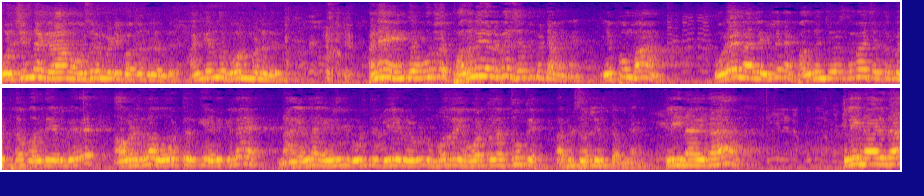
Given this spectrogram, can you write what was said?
ஒரு சின்ன கிராமம் உசிலம்பட்டி பக்கத்துல இருந்து. அங்க இருந்து போன் பண்ணுது. அண்ணே எங்க ஊர்ல பதினேழு பேர் செத்து போயிட்டாங்க எப்பமா ஒரே நாள் இல்ல பதினஞ்சு வருஷமா செத்து போயிட்டான் பதினேழு பேர். அவனுக்கு எல்லாம் ஓட்டு இருக்கு எடுக்கல. நாங்க எல்லாம் எழுதி கொடுத்து பிஎல் கொடுத்து முதல்ல ஓட்டெல்லாம் தூக்கு அப்படின்னு சொல்லிவிட்டோம்ங்க கிளீன் ஆகுதா? கிளீன் ஆகுதா?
